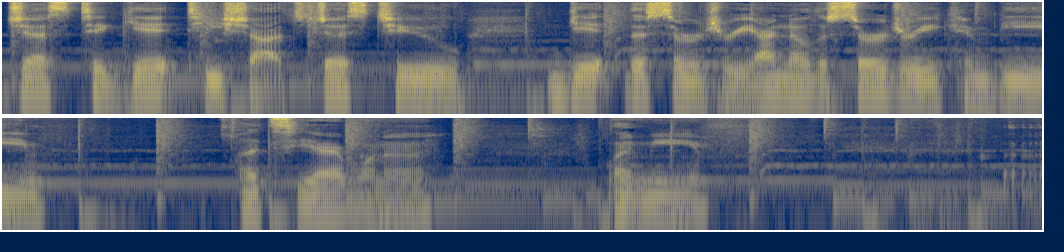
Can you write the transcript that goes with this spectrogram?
just to get T shots, just to get the surgery. I know the surgery can be. Let's see. I want to let me uh,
